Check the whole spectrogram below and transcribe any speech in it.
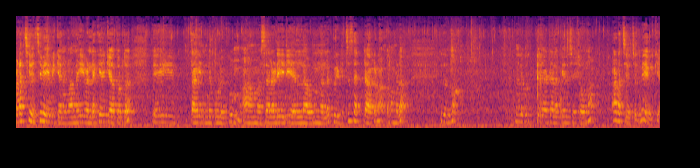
അടച്ച് വെച്ച് വേവിക്കണം. കാരണം ഈ വെണ്ടയ്ക്കകത്തോട്ട് ഈ തൈരിന്റെ പുളിപ്പും മസാല ഡേരി എല്ലാം ഒന്ന് നല്ല പിടിച്ച് സെറ്റാക്കണം അപ്പോൾ നമ്മൾ ഇതൊന്ന് നല്ല വൃത്തിയായിട്ട് ഇളക്കിയതിന് ശേഷം ഒന്ന് അടച്ചു വെച്ചത് വേവിക്കുക.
